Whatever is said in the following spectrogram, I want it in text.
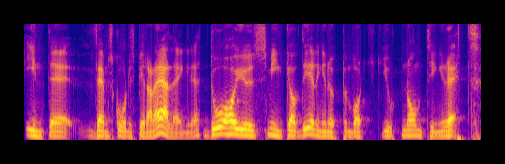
inte vem skådespelaren är längre, då har ju sminkavdelningen uppenbart gjort någonting rätt.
